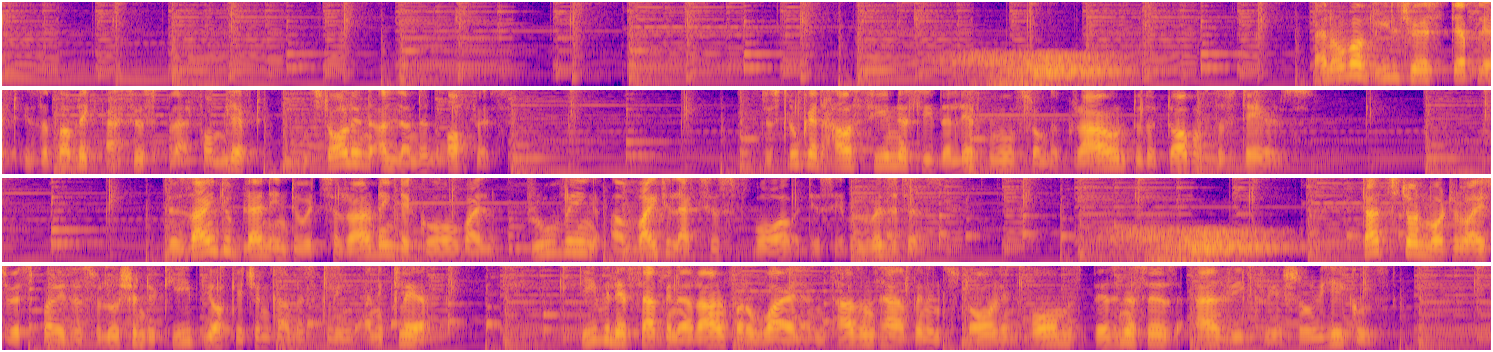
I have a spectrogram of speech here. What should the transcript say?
Anova Wheelchair Step Lift is a public access platform lift installed in a London office. Just look at how seamlessly the lift moves from the ground to the top of the stairs. Designed to blend into its surrounding decor while proving a vital access for disabled visitors. Touchstone Motorized Whisper is a solution to keep your kitchen counters clean and clear. TV lifts have been around for a while and thousands have been installed in homes, businesses and recreational vehicles.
